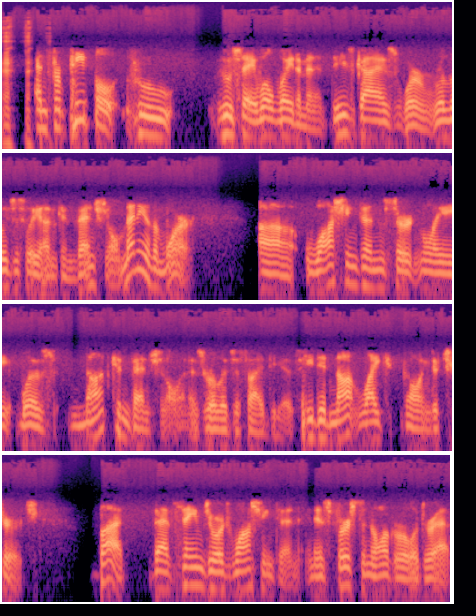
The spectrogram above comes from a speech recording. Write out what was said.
and for people who who say, well, wait a minute, these guys were religiously unconventional. Many of them were. Uh, Washington certainly was not conventional in his religious ideas. He did not like going to church. But that same George Washington, in his first inaugural address,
